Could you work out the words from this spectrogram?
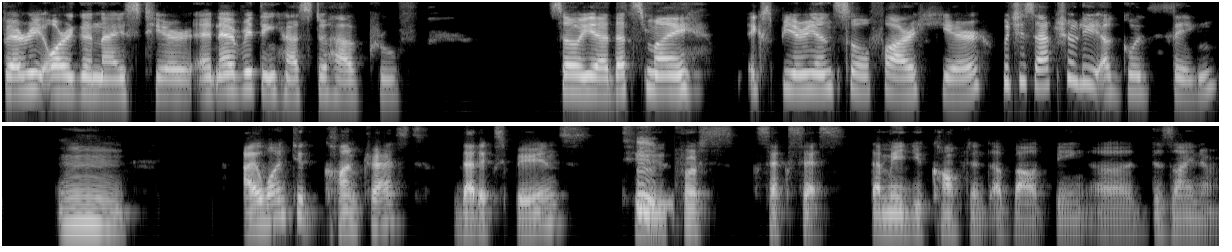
very organized here, and everything has to have proof. So yeah, that's my experience so far here, which is actually a good thing. Mm. I want to contrast that experience to first success that made you confident about being a designer.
